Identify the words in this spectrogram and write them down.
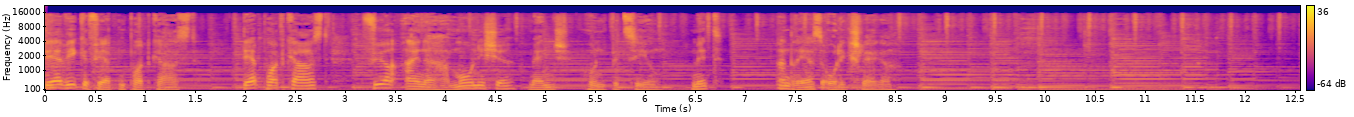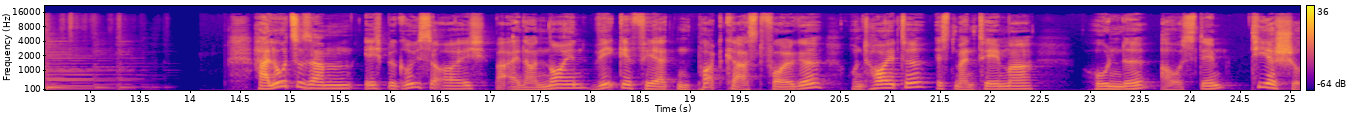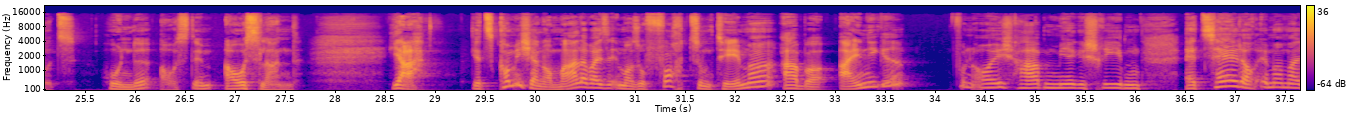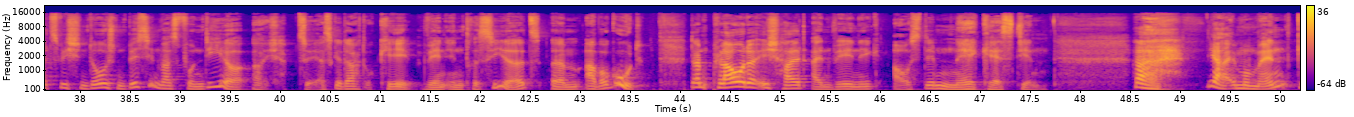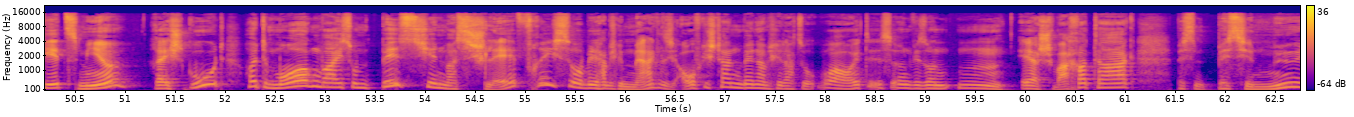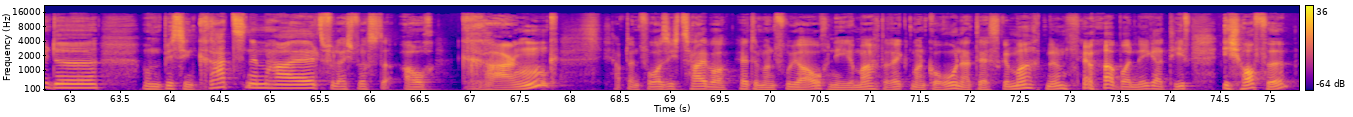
Der Weggefährten-Podcast. Der Podcast für eine harmonische Mensch-Hund-Beziehung mit Andreas Oligschläger. Hallo zusammen, ich begrüße euch bei einer neuen Weggefährten Podcast Folge und heute ist mein Thema Hunde aus dem Tierschutz, Hunde aus dem Ausland. Ja, jetzt komme ich ja normalerweise immer sofort zum Thema, aber einige von euch haben mir geschrieben, erzähl doch immer mal zwischendurch ein bisschen was von dir. Ah, ich habe zuerst gedacht, okay, wen interessiert, ähm, aber gut, dann plaudere ich halt ein wenig aus dem Nähkästchen. Ah, ja, im Moment geht's mir recht gut. Heute Morgen war ich so ein bisschen was schläfrig, so habe ich gemerkt, dass ich aufgestanden bin, habe ich gedacht so, boah, heute ist irgendwie so ein hm, eher schwacher Tag, bist ein bisschen müde und ein bisschen Kratzen im Hals, vielleicht wirst du auch krank. Ich habe dann vorsichtshalber, hätte man früher auch nie gemacht, direkt mal einen Corona-Test gemacht, ne? der war aber negativ. Ich hoffe,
